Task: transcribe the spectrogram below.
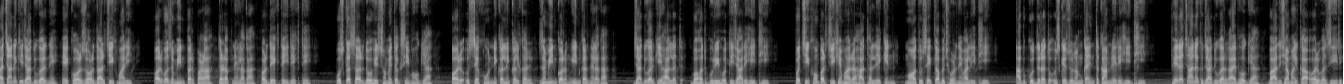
अचानक ही जादूगर ने एक और जोरदार चीख मारी और वो ज़मीन पर पड़ा, तड़पने लगा और देखते ही देखते उसका सर दो हिस्सों में तकसीम हो गया और उससे खून निकल निकल कर ज़मीन को रंगीन करने लगा। जादूगर की हालत बहुत बुरी होती जा रही थी। वह चीखों पर चीखें मार रहा था, लेकिन मौत उसे कब छोड़ने वाली थी? अब कुदरत उसके जुल्म का इंतकाम ले रही थी। फिर अचानक जादूगर गायब हो गया, बादशाह मलका और वज़ीर।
